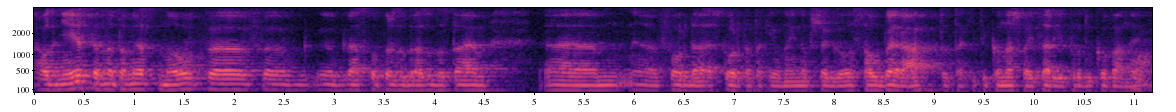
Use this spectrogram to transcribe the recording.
e, aut nie jestem, natomiast no, w, w, w Grasshoppers od razu dostałem Forda Escorta, takiego najnowszego, Saubera, to taki tylko na Szwajcarię produkowany. Wow.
